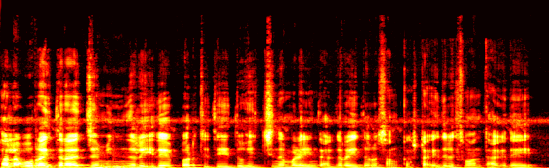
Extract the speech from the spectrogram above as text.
ಹಲವು ರೈತರ ಜಮೀನಿನಲ್ಲಿ ಇದೇ ಪರಿಸ್ಥಿತಿ ಇದ್ದು, ಹೆಚ್ಚಿನ ಮಳೆಯಿಂದಾಗಿ ರೈತರು ಸಂಕಷ್ಟ ಎದುರಿಸುವಂತಾಗಿದೆ.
